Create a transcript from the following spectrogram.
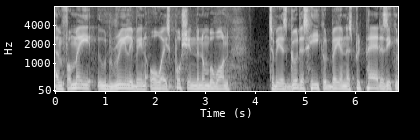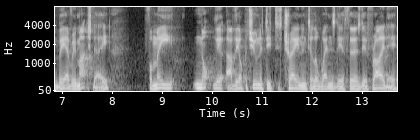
And for me, who'd really been always pushing the number one to be as good as he could be and as prepared as he could be every match day, for me, not the, have the opportunity to train until a Wednesday, a Thursday, a Friday,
